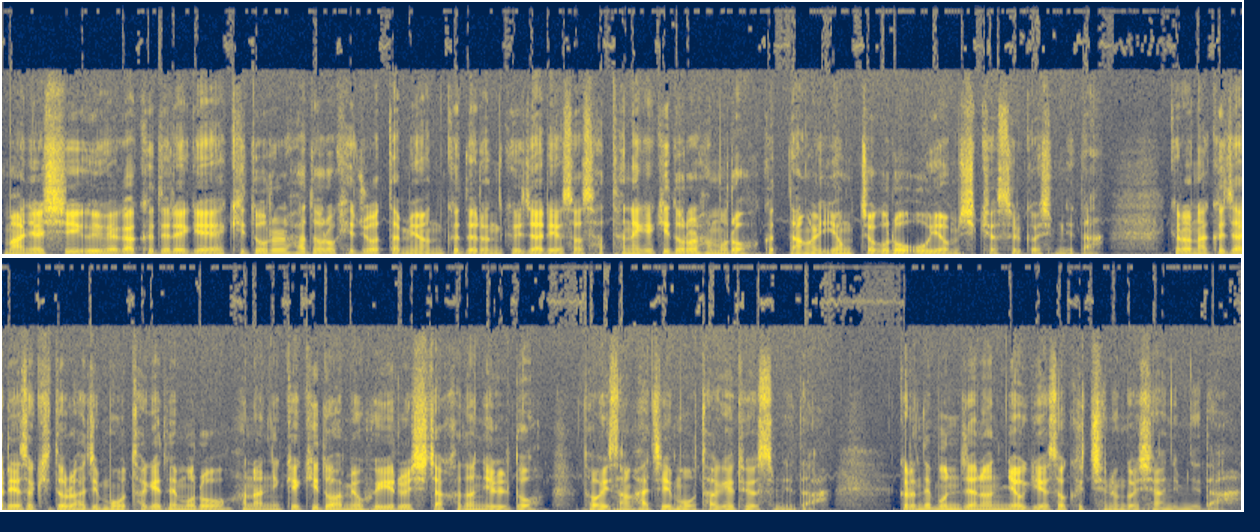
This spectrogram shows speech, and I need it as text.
만일 시의회가 그들에게 기도를 하도록 해주었다면 그들은 그 자리에서 사탄에게 기도를 함으로 그 땅을 영적으로 오염시켰을 것입니다. 그러나 그 자리에서 기도를 하지 못하게 되므로 하나님께 기도하며 회의를 시작하던 일도 더 이상 하지 못하게 되었습니다. 그런데 문제는 여기에서 그치는 것이 아닙니다.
